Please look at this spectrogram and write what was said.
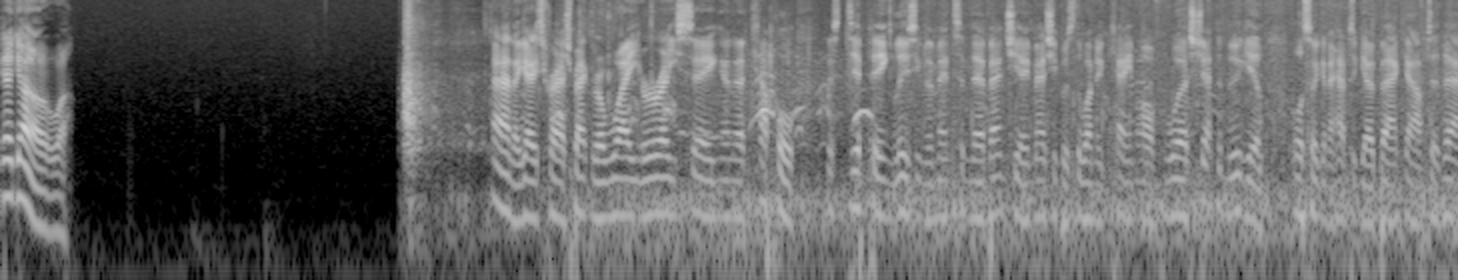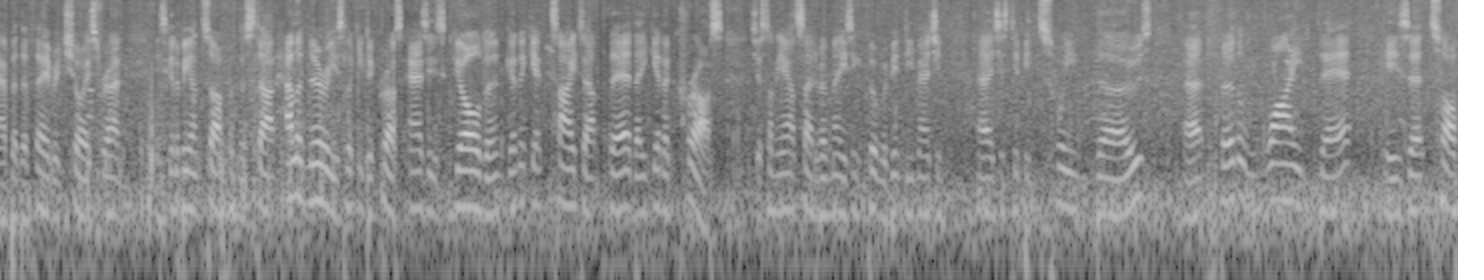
to go. And the gates crash back They're away racing, and a couple just dipping, losing momentum there. Banshee Magic was the one who came off worse. Chattanooga also going to have to go back after that, but the favourite choice run is going to be on top from the start. Halanuri is looking to cross, as is Golden. Going to get tight up there. They get across just on the outside of Amazing Foot with Indy Magic uh, just in between those. Uh, further wide there is uh, Top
